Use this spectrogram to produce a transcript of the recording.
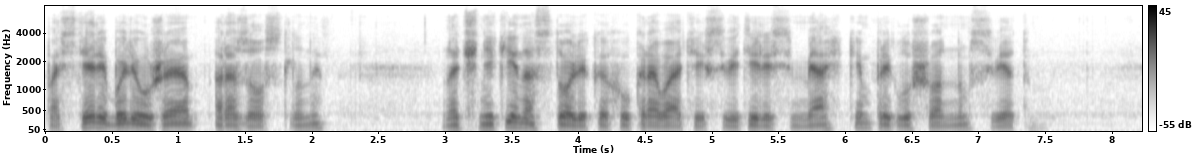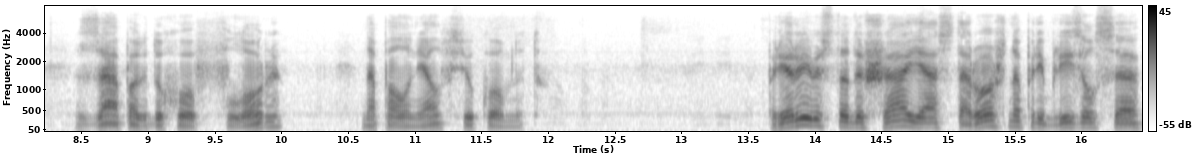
Постели были уже разостланы. Ночники на столиках у кроватей светились мягким приглушенным светом. Запах духов флоры наполнял всю комнату. Прерывисто дыша, я осторожно приблизился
